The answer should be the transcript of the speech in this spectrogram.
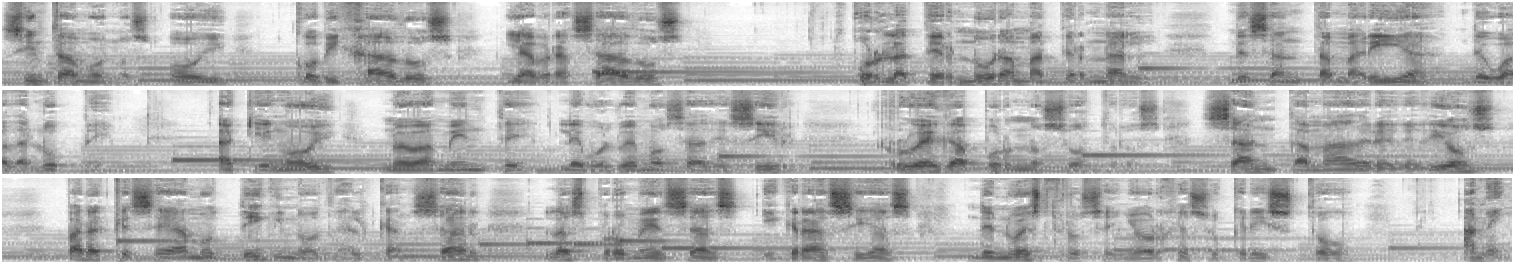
Sintámonos hoy cobijados y abrazados por la ternura maternal de Santa María de Guadalupe, a quien hoy nuevamente le volvemos a decir, ruega por nosotros, Santa Madre de Dios, para que seamos dignos de alcanzar las promesas y gracias de nuestro Señor Jesucristo. Amén.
